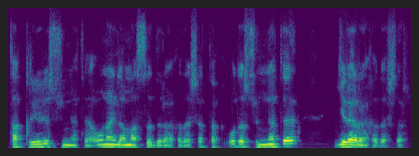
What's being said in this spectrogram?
takriri sünnete onaylamasıdır arkadaşlar. O da sünnete girer arkadaşlar.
